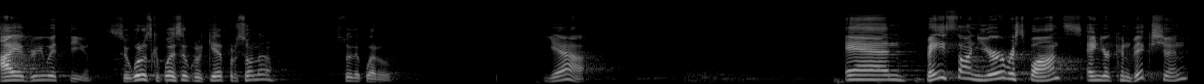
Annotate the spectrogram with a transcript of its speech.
I agree with you. ¿Seguros que puede ser cualquier persona? Estoy de acuerdo. Yeah. And based on your response and your conviction,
